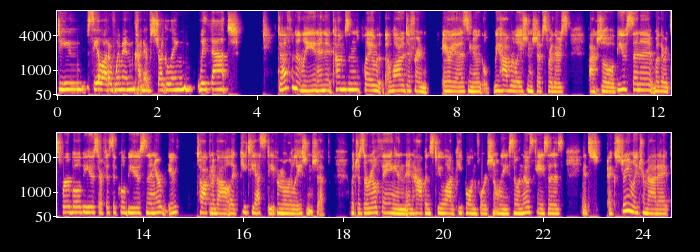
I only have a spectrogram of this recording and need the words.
Do you see a lot of women kind of struggling with that? Definitely. And it comes into play with a lot of different areas. You know, we have relationships where there's actual abuse in it, whether it's verbal abuse or physical abuse. And then you're, you're talking about like PTSD from a relationship, which is a real thing and, and, happens to a lot of people, unfortunately. So in those cases, it's extremely traumatic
